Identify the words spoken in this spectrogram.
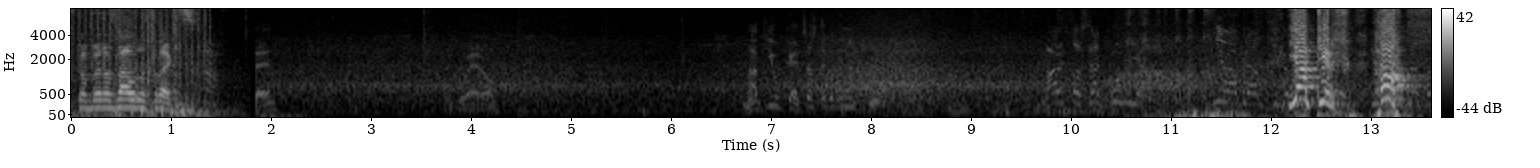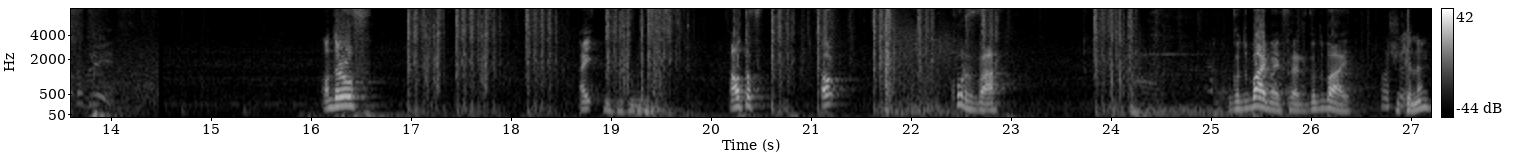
Scoberosaurus Rex. Co z tego wyniknie? Marcos Acuna! Nie ma bramki! do- Ja pierw! Ha! Wraca do gry. On the roof. Ej. Out of... O! Kurwa. Goodbye, my friend, goodbye. Oh shit. Kill him?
